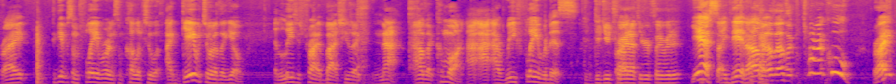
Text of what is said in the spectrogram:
right, to give it some flavor and some color to it. I gave it to her. I was like, "Yo, at least just try it by." She's like, "Nah." I was like, "Come on, I I, I reflavor this." Did- Did you try it after you reflavored it? Yes, I did. I, was, Okay. I, was, I was like, "All right, cool, right."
